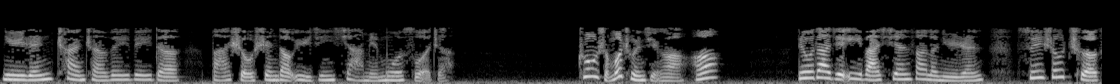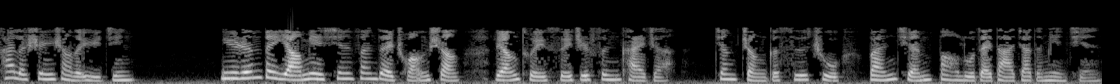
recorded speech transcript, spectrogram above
女人颤颤巍巍的把手伸到浴巾下面摸索着。装什么纯情啊啊！刘大姐一把掀翻了女人，随手扯开了身上的浴巾。女人被仰面掀翻在床上，两腿随之分开着。将整个私处完全暴露在大家的面前。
